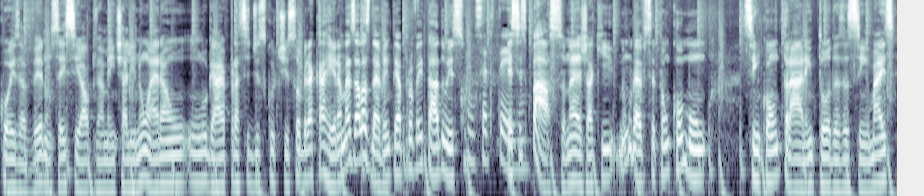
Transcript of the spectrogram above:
coisa a ver, não sei se, obviamente, ali não era um, um lugar para se discutir sobre a carreira, mas elas devem ter aproveitado isso. Com certeza. Esse espaço, né? Já que não deve ser tão comum se encontrarem todas assim. Mas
